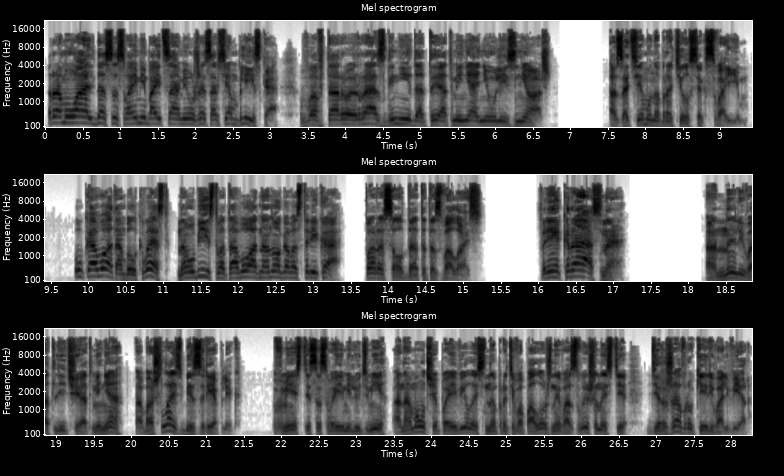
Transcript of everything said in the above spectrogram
Рамуальда со своими бойцами уже совсем близко. Во второй раз, гнида, ты от меня не улизнешь!» А затем он обратился к своим. «У кого там был квест на убийство того одноногого старика?» Пара солдат отозвалась. «Прекрасно!» Аннели, в отличие от меня, обошлась без реплик. Вместе со своими людьми она молча появилась на противоположной возвышенности, держа в руке револьвер.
